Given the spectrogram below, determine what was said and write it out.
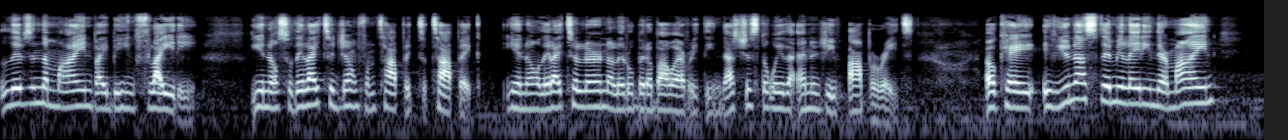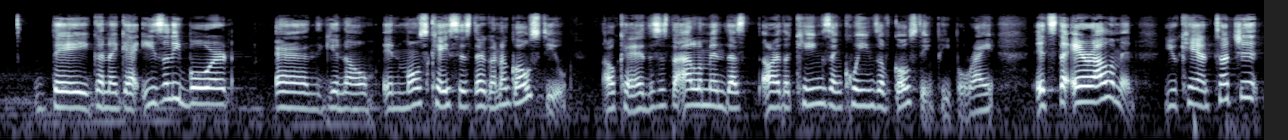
lives in the mind by being flighty you know so they like to jump from topic to topic you know, they like to learn a little bit about everything. That's just the way the energy operates. Okay, if you're not stimulating their mind, they gonna get easily bored and you know, in most cases they're gonna ghost you. Okay, this is the element that are the kings and queens of ghosting people, right? It's the air element. You can't touch it,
